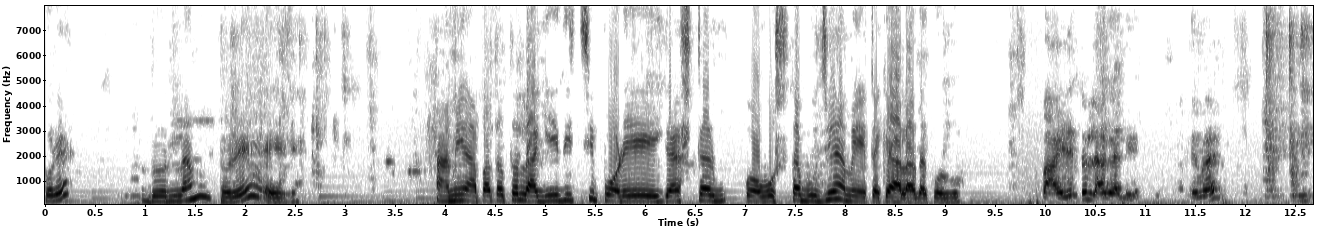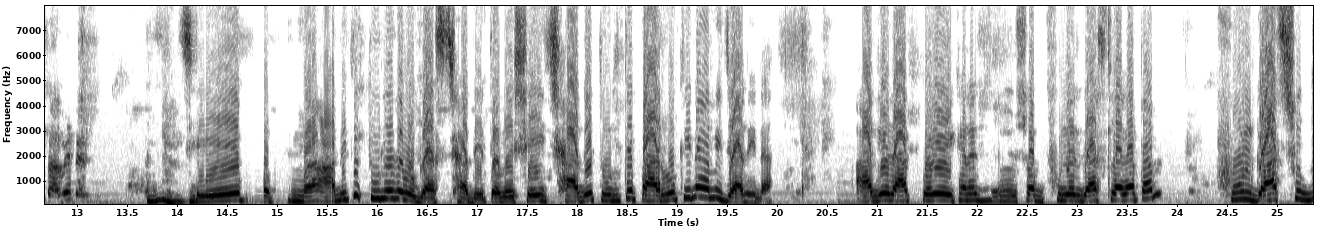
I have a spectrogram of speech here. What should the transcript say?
করে ধরলাম ধরে এই যে। আমি আপাতত লাগিয়ে দিচ্ছি পরে এই গাছটার অবস্থা বুঝে আমি এটাকে আলাদা করব। বাইরে তো লাগালে এবার পাবে যে আমি তো তুলে দেবো গাছ ছাদে তবে সেই ছাদে তুলতে পারব কিনা আমি জানি না। আগে রাত করে এখানে সব ফুলের গাছ লাগাতাম ফুল গাছ শুদ্ধ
